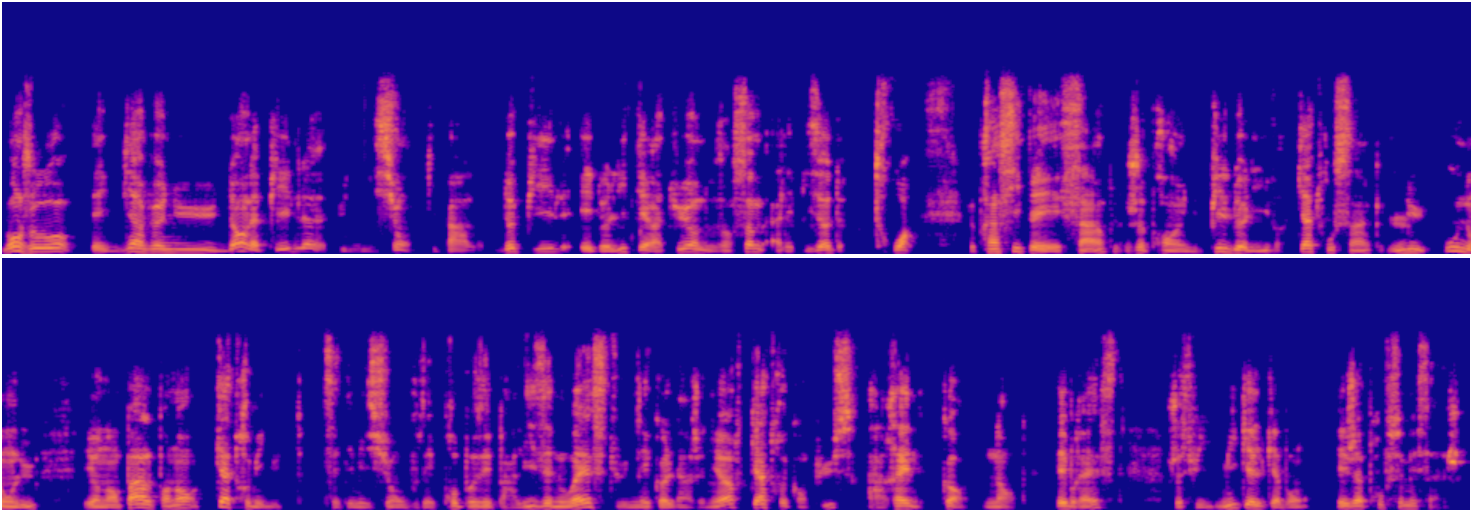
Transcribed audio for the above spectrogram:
Bonjour et bienvenue dans La Pile, une émission qui parle de piles et de littérature. Nous en sommes à l'épisode 3. Le principe est simple, je prends une pile de livres, 4 ou 5, lus ou non lus, et on en parle pendant 4 minutes. Cette émission vous est proposée par l'ISEN Ouest, une école d'ingénieurs, 4 campus à Rennes, Caen, Nantes et Brest. Je suis Mickaël Cabon et j'approuve ce message.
